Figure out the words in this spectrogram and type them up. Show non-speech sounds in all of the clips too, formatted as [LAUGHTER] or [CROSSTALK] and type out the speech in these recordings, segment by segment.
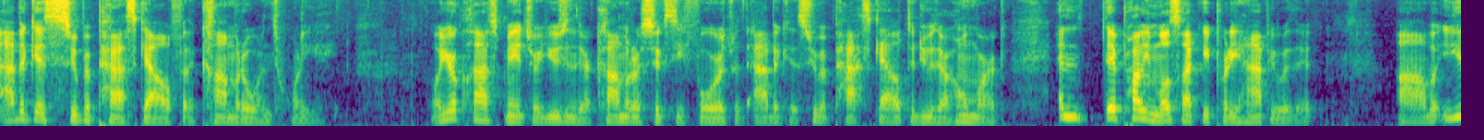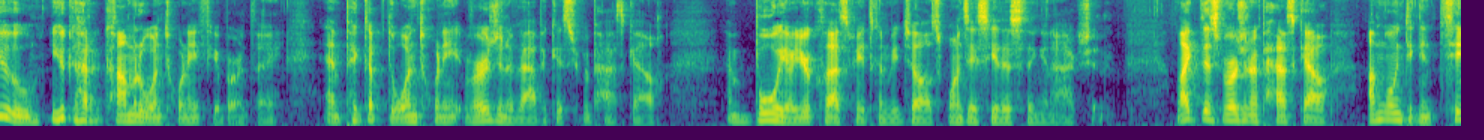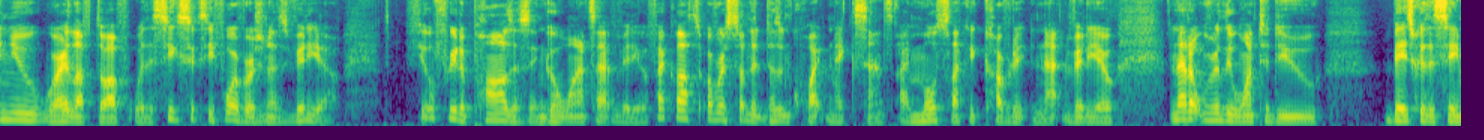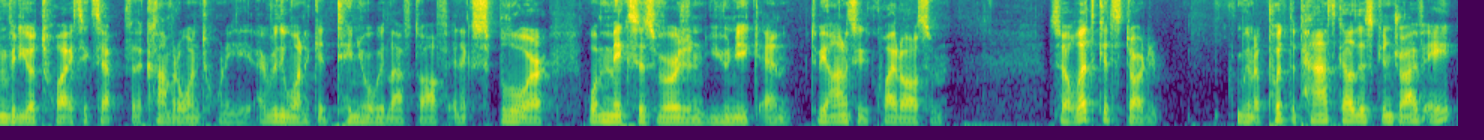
Abacus Super Pascal for the Commodore 128. While your classmates are using their Commodore 64s with Abacus Super Pascal to do their homework, and they're probably most likely pretty happy with it, uh, but you, you got a Commodore 128 for your birthday and picked up the 128 version of Abacus Super Pascal. And boy, are your classmates going to be jealous once they see this thing in action. Like this version of Pascal, I'm going to continue where I left off with the C64 version of this video feel free to pause this and go watch that video. If I gloss over something that doesn't quite make sense, I most likely covered it in that video, and I don't really want to do basically the same video twice except for the Commodore 128. I really want to continue where we left off and explore what makes this version unique and, to be honest with you, quite awesome. So let's get started. We're going to put the Pascal disk in drive 8.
